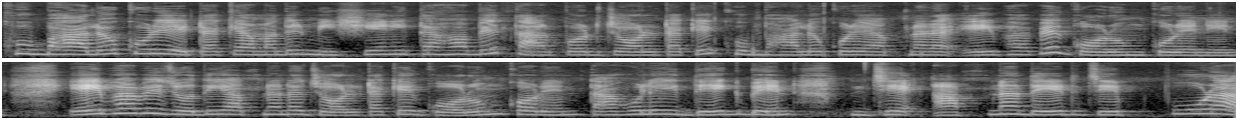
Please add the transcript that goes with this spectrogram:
খুব ভালো করে এটাকে আমাদের মিশিয়ে নিতে হবে, তারপর জলটাকে খুব ভালো করে আপনারা এইভাবে গরম করে নিন। এইভাবে যদি আপনারা জলটাকে গরম করেন, তাহলেই দেখবেন যে আপনাদের যে পোড়া,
